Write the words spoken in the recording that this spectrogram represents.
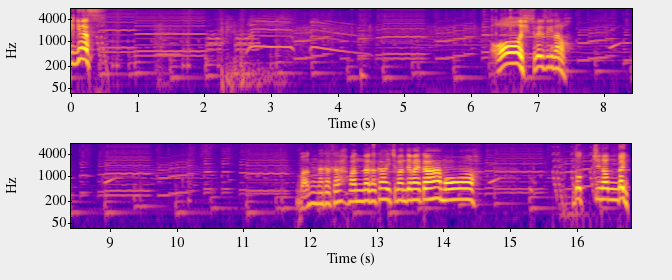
いきます！おーい滑りすぎだろ。真ん中か？真ん中か？一番手前か？もう。どっちなんだい？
